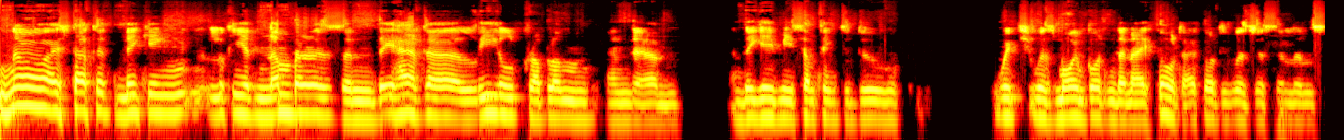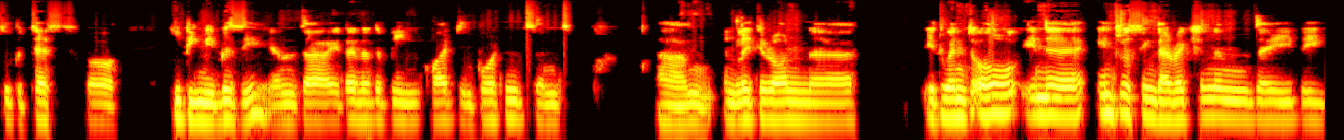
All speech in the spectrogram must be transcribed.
No, I started making, looking at numbers, and they had a legal problem, and um, and they gave me something to do, which was more important than I thought. I thought it was just a little stupid test for keeping me busy, and uh, it ended up being quite important. And um, and later on, uh, it went all in an interesting direction, and they they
